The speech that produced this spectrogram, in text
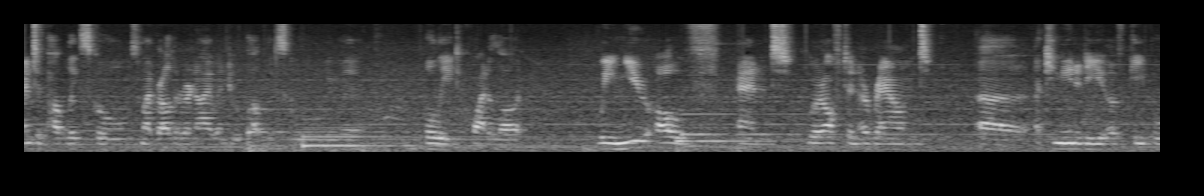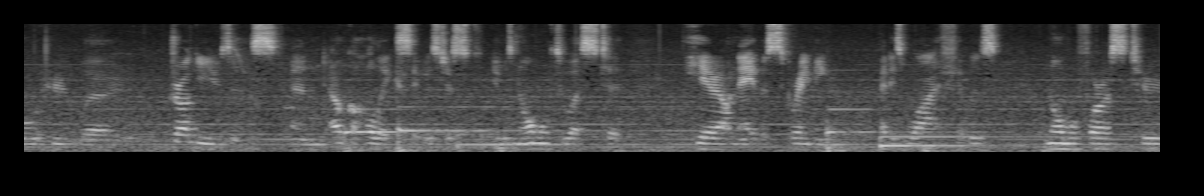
Went to public schools. My brother and I went to a public school. We were bullied quite a lot. We knew of and were often around uh, a community of people who were drug users and alcoholics. It was just it was normal to us to hear our neighbour screaming at his wife. It was normal for us to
